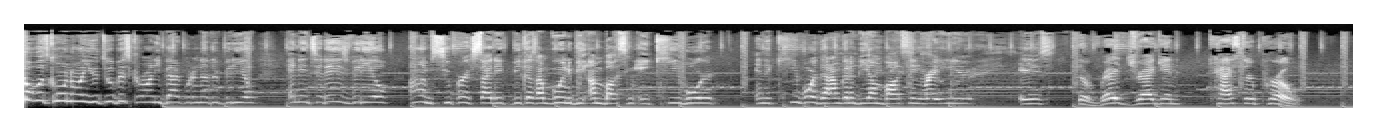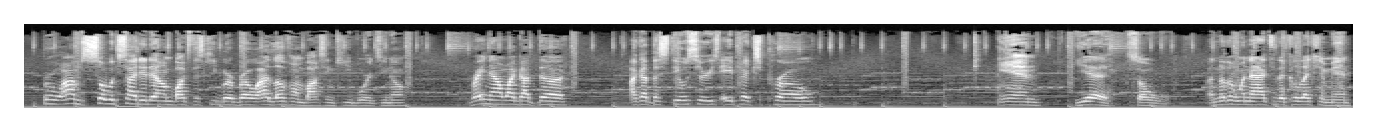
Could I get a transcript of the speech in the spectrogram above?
Yo, what's going on YouTube? It's Corani back with another video, and in today's video, I'm super excited because I'm going to be unboxing a keyboard, and the keyboard that I'm going to be unboxing right here is the Redragon Castor Pro. Bro, I'm so excited to unbox this keyboard, bro. I love unboxing keyboards, you know. Right now I got the I got the SteelSeries Apex Pro. And yeah, so another one to add to the collection, man.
